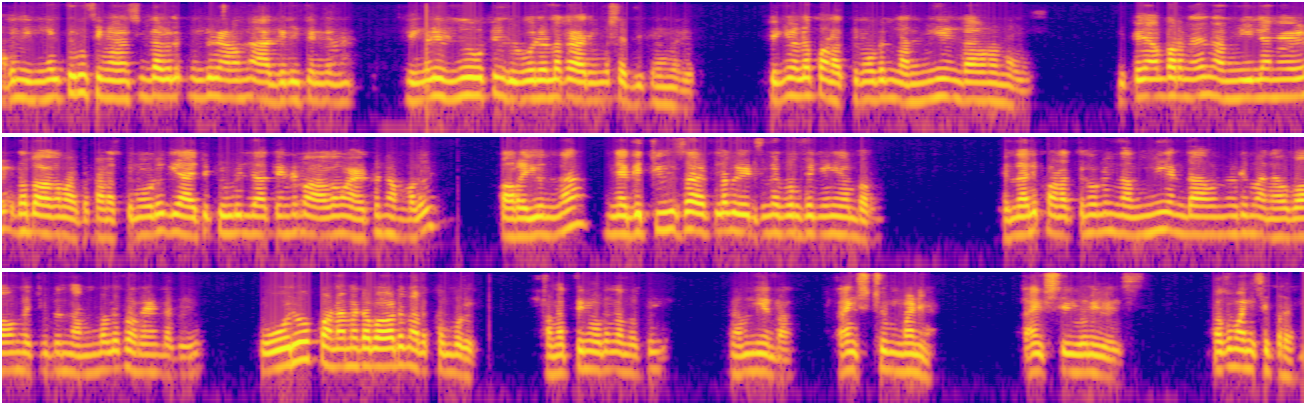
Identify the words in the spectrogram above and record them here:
അപ്പൊ നിങ്ങൾക്കൊരു ഫിനാൻഷ്യൽ ഡെവലപ്മെന്റ് വേണമെന്ന് ആഗ്രഹിക്കുന്നുണ്ടെങ്കിൽ നിങ്ങൾ ഇന്ന് തൊട്ട് ഇതുപോലെയുള്ള കാര്യങ്ങൾ ശ്രദ്ധിക്കണമെന്നത് പിന്നെയുള്ള പണത്തിനോട് നന്ദി ഉണ്ടാവണമെന്നുള്ളത്. ഇപ്പൊ ഞാൻ പറഞ്ഞത് നന്ദിയില്ലായ്മയുടെ ഭാഗമായിട്ട് പണത്തിനോട് ഗ്രാറ്റിറ്റ്യൂഡ് ഇല്ലാത്തതിന്റെ ഭാഗമായിട്ട് നമ്മൾ പറയുന്ന നെഗറ്റീവ്സ് ആയിട്ടുള്ള വേർഡ്സിനെ കുറിച്ചൊക്കെയാണ് ഞാൻ പറഞ്ഞത്. എന്നാൽ പണത്തിനോട് നന്ദി ഉണ്ടാവുന്ന ഒരു മനോഭാവം വെച്ചിട്ട് നമ്മൾ പറയേണ്ടത് ഓരോ പണമിടപാട് നടക്കുമ്പോഴും പണത്തിനോട് നമുക്ക് നന്ദി thanks to money thanks to universe നമുക്ക് മനസ്സിൽ പറയാം.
